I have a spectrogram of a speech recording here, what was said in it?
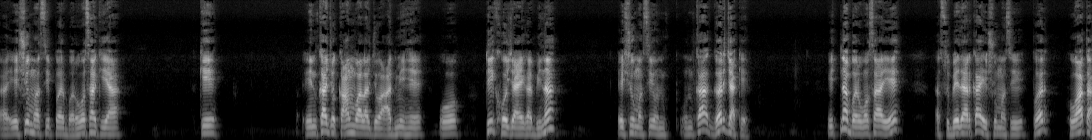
यीशु मसीह पर भरोसा किया कि इनका जो काम वाला जो आदमी है, वो ठीक हो जाएगा बिना यीशु मसीह उन, उनका घर जाके। इतना भरोसा ये सूबेदार का यीशु मसीह पर हुआ था।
